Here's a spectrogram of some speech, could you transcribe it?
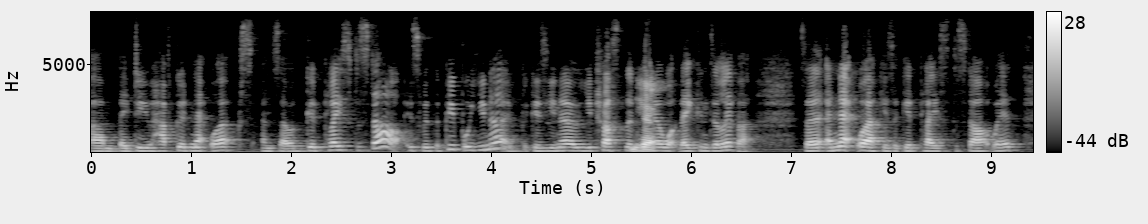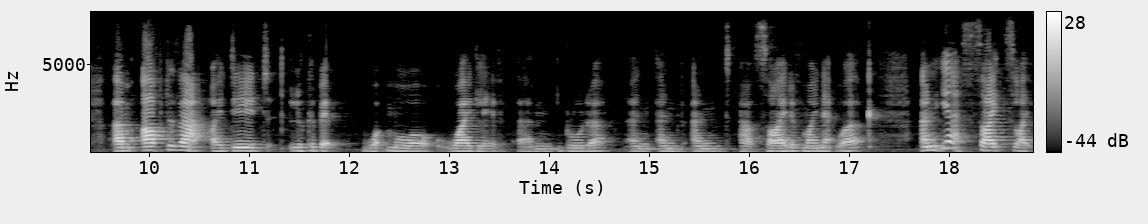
um, they do have good networks and so a good place to start is with the people you know because you know you trust them yeah. you know what they can deliver so a network is a good place to start with um, after that i did look a bit more widely um, broader and, and and outside of my network and yes, sites like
